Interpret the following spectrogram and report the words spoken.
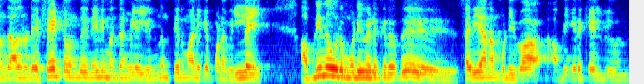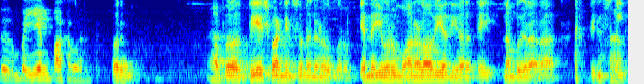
அந்த அதனுடைய ஃபேட் வந்து நீதிமன்றங்களில் இன்னும் தீர்மானிக்கப்படவில்லை. அப்படின்னு ஒரு முடிவு எடுக்கிறது சரியான முடிவா அப்படிங்கிற கேள்வி வந்து ரொம்ப இயல்பாக வருது. வரும். அப்புறம் பி எச் பாண்டியன் சொன்ன நினைவுக்கு வரும் என்ன இவரும் வானளாவிய அதிகாரத்தை நம்புகிறாரா? அப்படின்னு சொல்லி.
